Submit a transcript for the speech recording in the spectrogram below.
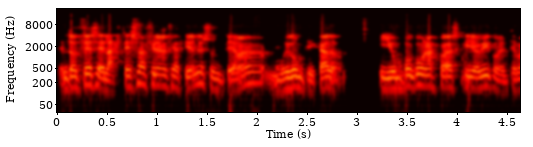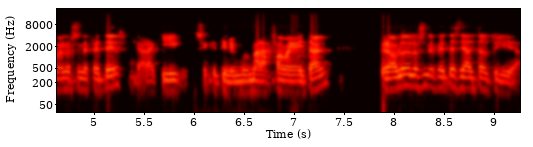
Entonces, el acceso a financiación es un tema muy complicado. Y un poco unas cosas que yo vi con el tema de los NFTs, que ahora aquí sé que tienen muy mala fama y tal, pero hablo de los NFTs de alta utilidad.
